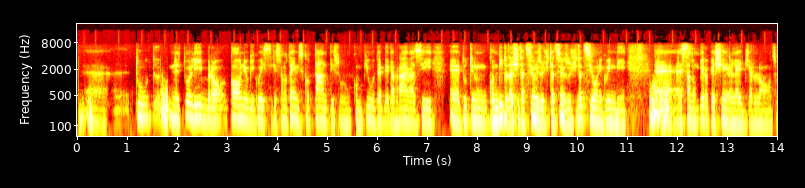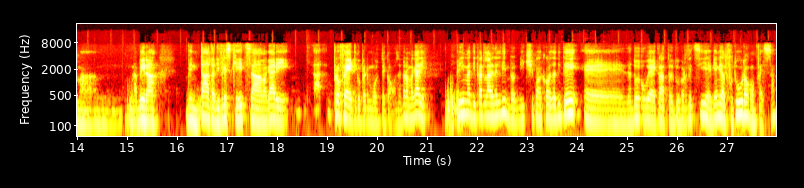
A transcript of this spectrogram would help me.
eh, tu nel tuo libro coniughi questi che sono temi scottanti su computer, data privacy, eh, tutto in un condito da citazioni su citazioni su citazioni, quindi eh, è stato un vero piacere leggerlo, insomma, una vera ventata di freschezza, magari ah, profetico per molte cose, però magari prima di parlare del libro, dici qualcosa di te, eh, da dove hai tratto le tue profezie, vieni dal futuro, confessa.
